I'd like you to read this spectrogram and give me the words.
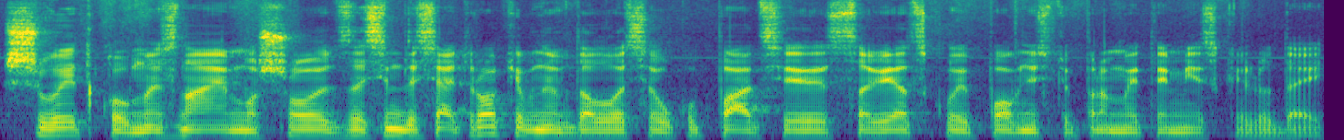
швидко. Ми знаємо, що за 70 років не вдалося окупації совєтської повністю промити мізки людей.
